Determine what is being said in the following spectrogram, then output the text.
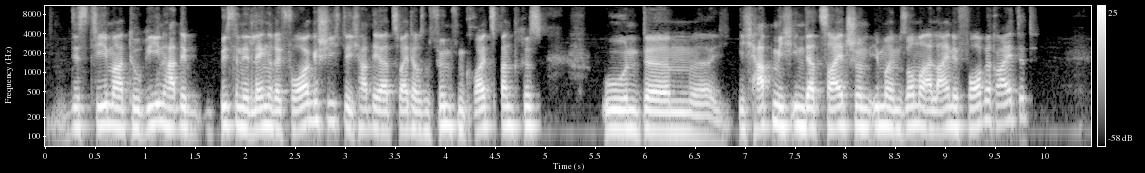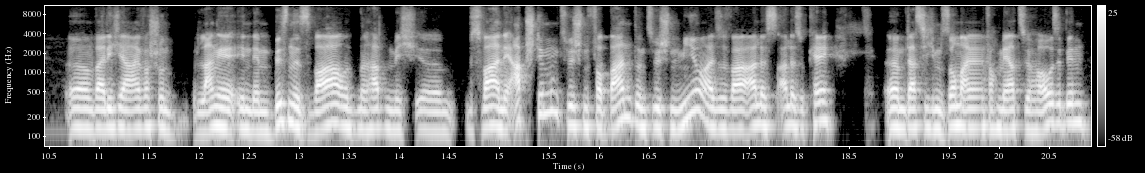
das Thema Turin hatte ein bisschen eine längere Vorgeschichte. Ich hatte ja 2005 einen Kreuzbandriss und ähm, ich habe mich in der Zeit schon immer im Sommer alleine vorbereitet weil ich ja einfach schon lange in dem Business war und man hat mich, äh, es war eine Abstimmung zwischen Verband und zwischen mir, also war alles, alles okay, ähm, dass ich im Sommer einfach mehr zu Hause bin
